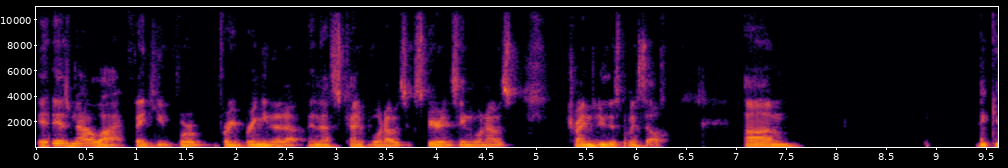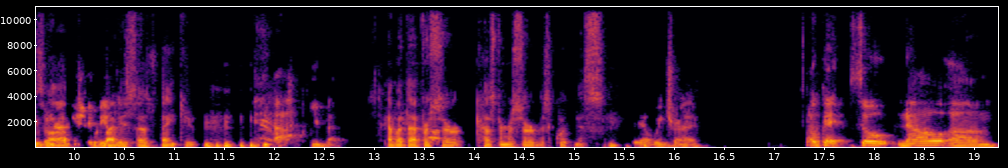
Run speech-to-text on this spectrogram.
it is now live. Thank you for, for bringing it up. And that's kind of what I was experiencing when I was trying to do this myself. Um, Thank you, So Bob. we should be able Everybody to- says thank you. yeah, you bet. How about that for ser- customer service quickness? Yeah, we try. Okay, so now um,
